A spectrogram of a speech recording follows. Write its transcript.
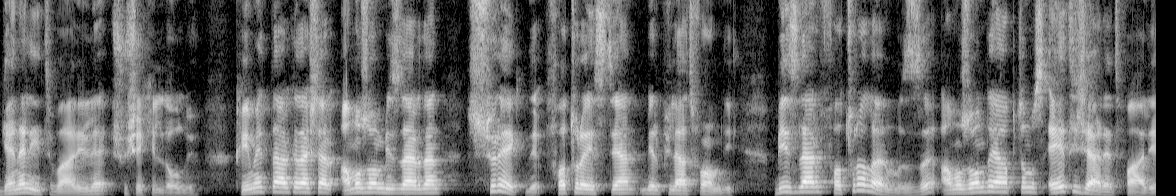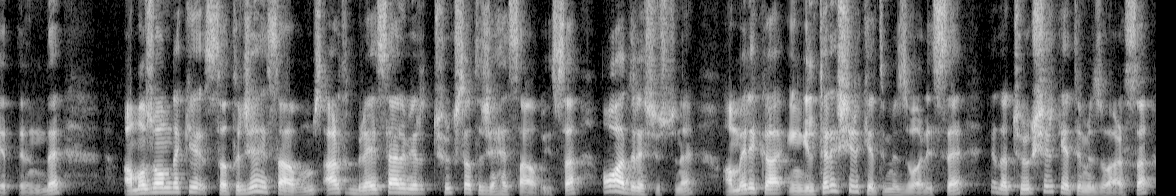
genel itibariyle şu şekilde oluyor. Kıymetli arkadaşlar Amazon bizlerden sürekli fatura isteyen bir platform değil. Bizler faturalarımızı Amazon'da yaptığımız e-ticaret faaliyetlerinde Amazon'daki satıcı hesabımız artık bireysel bir Türk satıcı hesabıysa o adres üstüne Amerika, İngiltere şirketimiz var ise ya da Türk şirketimiz varsa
